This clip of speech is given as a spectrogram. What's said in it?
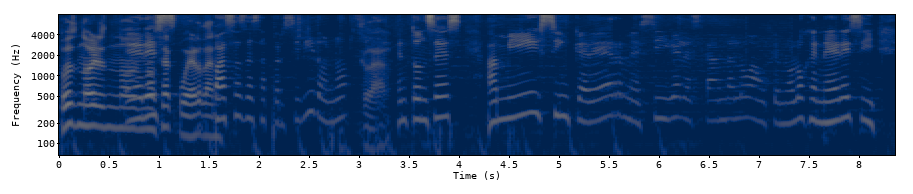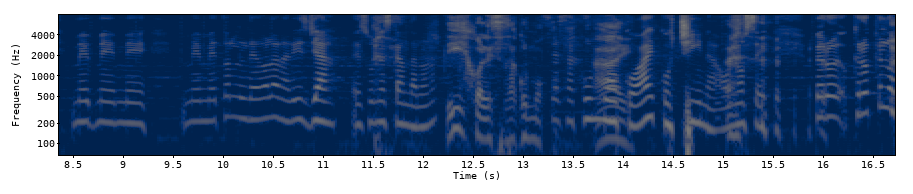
Pues no, eres, no, no se acuerdan. pasas desapercibido, ¿no? Claro. Entonces, a mí sin querer me sigue el escándalo, aunque no lo generes y me, me, me, me meto el dedo a la nariz, ya, es un escándalo, ¿no? Híjole, se sacó un moco. Se sacó un Ay. moco, ay, cochina, o no sé. Pero creo que lo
